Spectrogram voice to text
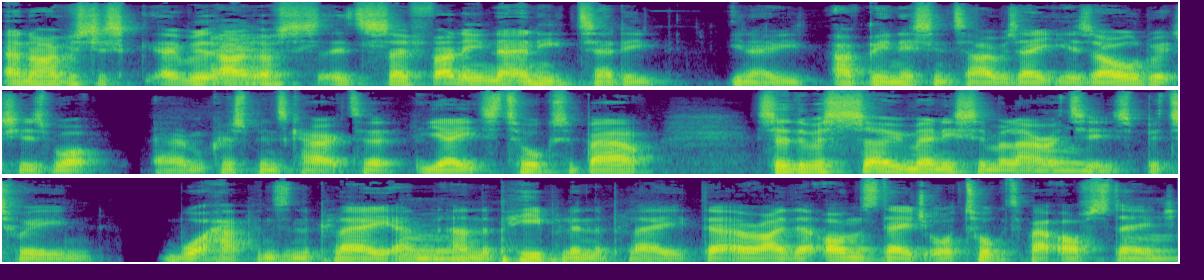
and I was just, it was, I was, it's so funny. And he said, he, you know, I've been here since I was eight years old, which is what um, Crispin's character Yates talks about. So there were so many similarities between what happens in the play and, and the people in the play that are either on stage or talked about off stage.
